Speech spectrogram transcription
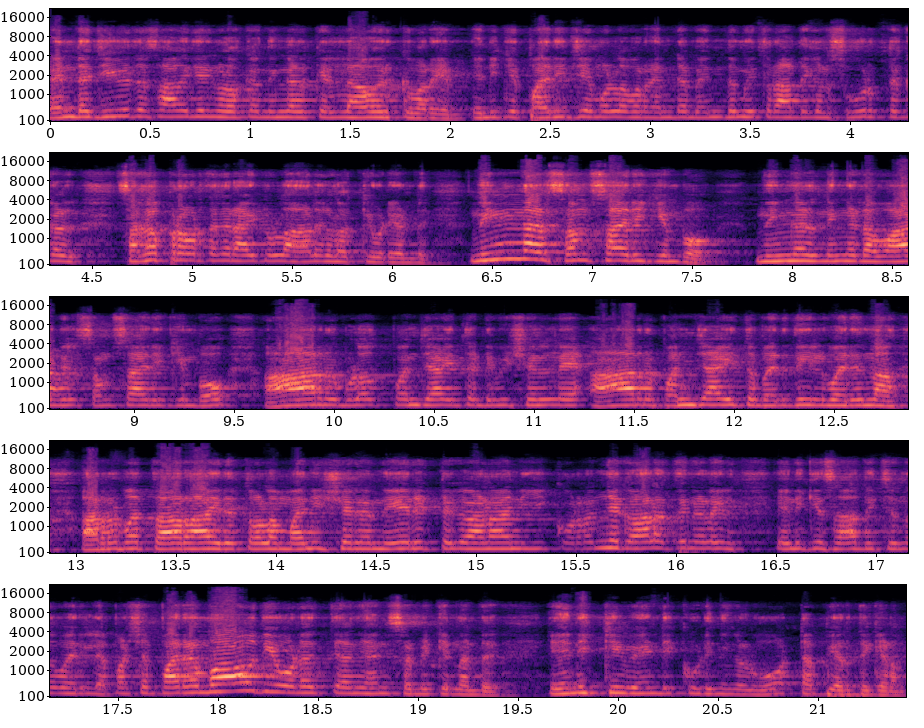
എന്റെ ജീവിത സാഹചര്യങ്ങളൊക്കെ നിങ്ങൾക്ക് എല്ലാവർക്കും അറിയാം. എനിക്ക് പരിചയമുള്ളവർ എന്റെ ബന്ധുമിത്രാദികൾ സുഹൃത്തുക്കൾ സഹപ്രവർത്തകരായിട്ടുള്ള ആളുകളൊക്കെ ഇവിടെയുണ്ട്. നിങ്ങൾ സംസാരിക്കുമ്പോൾ നിങ്ങൾ നിങ്ങളുടെ വാർഡിൽ സംസാരിക്കുമ്പോൾ ആറ് ബ്ലോക്ക് പഞ്ചായത്ത് ഡിവിഷനിലെ ആറ് പഞ്ചായത്ത് പരിധിയിൽ വരുന്ന അറുപത്തി ആറായിരത്തോളം മനുഷ്യരെ നേരിട്ട് കാണാൻ ഈ കുറഞ്ഞ കാലത്തിനുള്ളിൽ എനിക്ക് സാധിച്ചെന്ന് വരില്ല. പക്ഷെ പരമാവധി ഓടെത്താൻ ഞാൻ ശ്രമിക്കുന്നുണ്ട്. എനിക്ക് വേണ്ടി കൂടി നിങ്ങൾ വോട്ട് അഭ്യർത്ഥിക്കണം.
